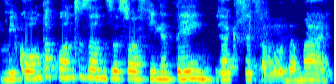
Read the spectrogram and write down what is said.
Me conta quantos anos a sua filha tem, já que você falou da Mari.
